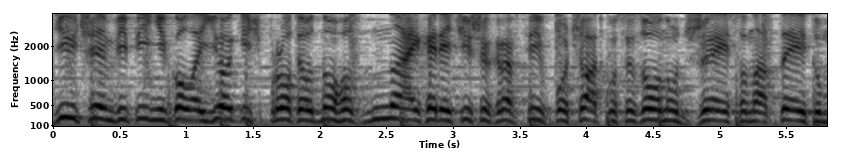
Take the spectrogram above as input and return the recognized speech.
Діючий МВП Нікола Йокіч проти одного з найгарячіших гравців початку сезону Джейсона Тейтума.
